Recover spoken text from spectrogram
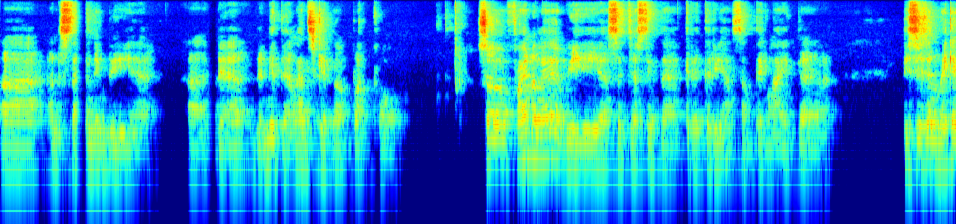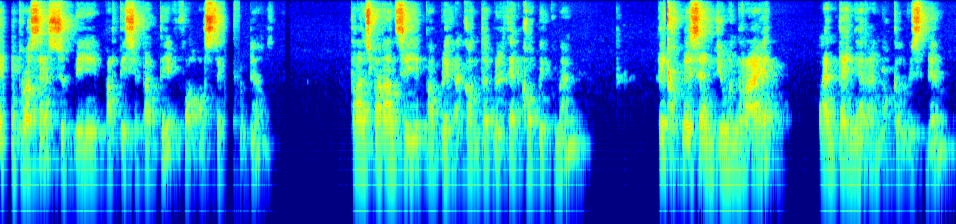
uh, understanding the, uh, uh, the, the need the landscape platform. So finally, we suggested the criteria, something like uh, decision-making process should be participative for all stakeholders, transparency, public accountability and commitment, recognition human right, land tenure and local wisdom,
